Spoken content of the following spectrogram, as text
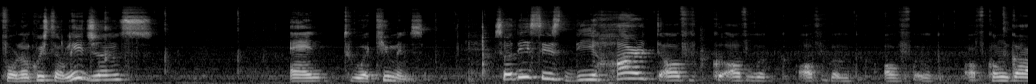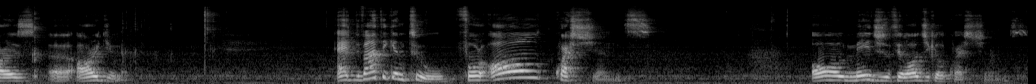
for non-Christian religions and to ecumenism. So this is the heart of, of, of, of, of Congar's uh, argument. At Vatican II, for all questions, all major theological questions,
